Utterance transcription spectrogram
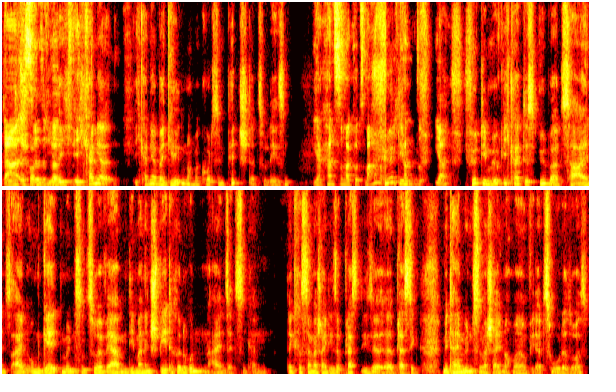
da ist, sind wir ich, ich, kann ja, ich kann ja bei Gilden noch mal kurz den Pitch dazu lesen. Ja, kannst du mal kurz machen? Führt die, so, ja? führt die Möglichkeit des Überzahlens ein, um Geldmünzen zu erwerben, die man in späteren Runden einsetzen kann. Dann kriegst du dann wahrscheinlich diese, Plast diese äh, Plastik-Metallmünzen wahrscheinlich noch mal irgendwie dazu oder sowas.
